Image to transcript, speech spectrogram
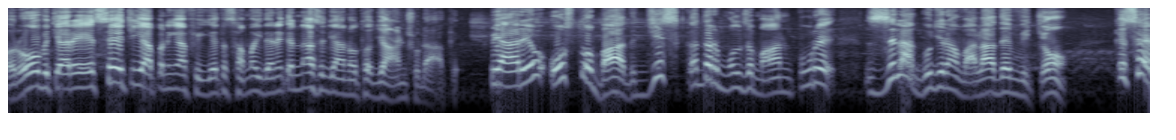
ਔਰ ਉਹ ਵਿਚਾਰੇ ਇਸੇ 'ਚ ਹੀ ਆਪਣੀ ਅਫੀਅਤ ਸਮਝਦੇ ਨੇ ਕਿ ਨਸ ਜਾਣ ਉਥੋਂ ਜਾਨ ਛੁਡਾ ਕੇ। ਪਿਆਰਿਓ, ਉਸ ਤੋਂ ਬਾਅਦ ਜਿਸ ਕਦਰ ਮੁਲਜ਼ਮਾਨ ਪੂਰੇ ਜ਼ਿਲ੍ਹਾ ਗੁਜਰਾਂਵਾਲਾ ਦੇ ਵਿੱਚੋਂ, ਕਿਸੇ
